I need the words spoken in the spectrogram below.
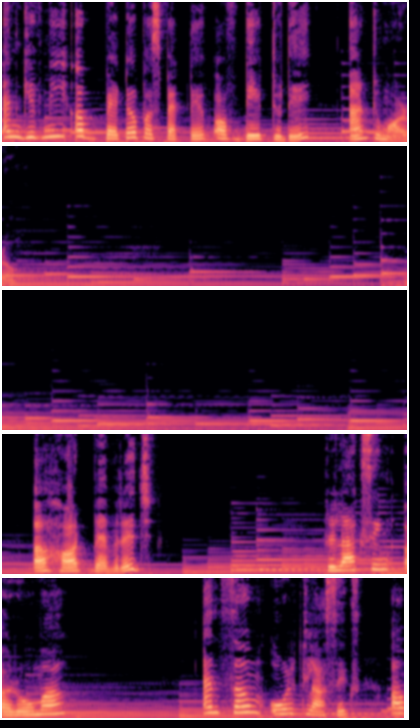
and give me a better perspective of day to day and tomorrow. A hot beverage, relaxing aroma, and some old classics are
